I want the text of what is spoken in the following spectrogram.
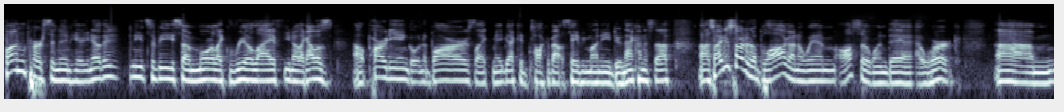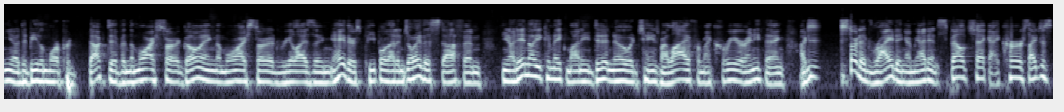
fun person in here. You know, there needs to be some more like real life. You know, like I was out partying, going to bars. Like maybe I could talk about saving money, doing that kind of stuff. Uh, so I just started a blog on a whim. Also one day at work. Um, you know, to be the more productive. And the more I started going, the more I started realizing, hey, there's people that enjoy this stuff. And, you know, I didn't know you can make money, didn't know it would change my life or my career or anything. I just started writing, I mean, I didn't spell check, I curse, I just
